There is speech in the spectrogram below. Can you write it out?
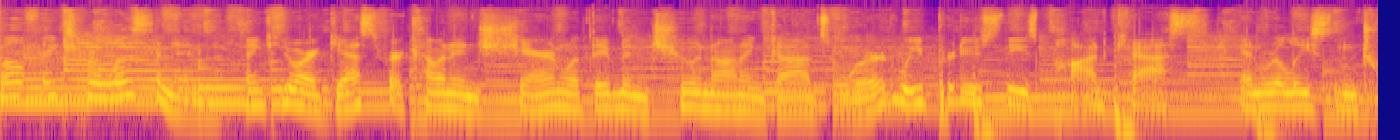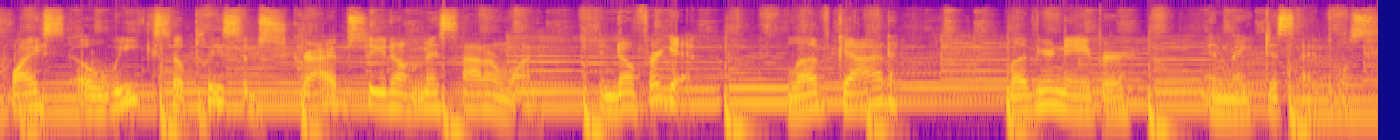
Well, thanks for listening. Thank you to our guests for coming and sharing what they've been chewing on in God's Word. We produce these podcasts and release them twice a week, so please subscribe so you don't miss out on one. And don't forget, love God, love your neighbor, and make disciples.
